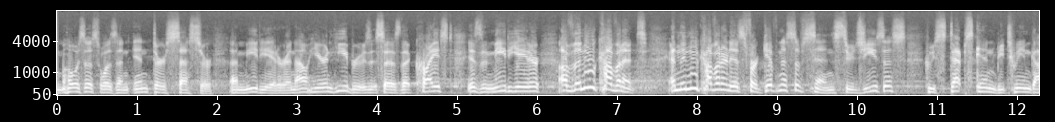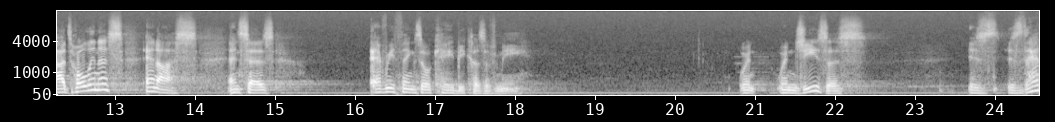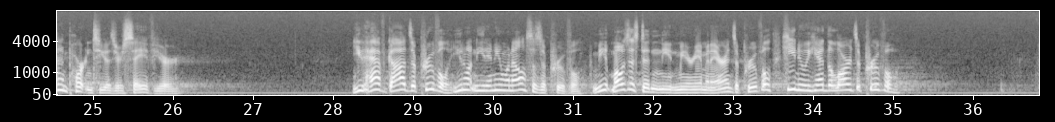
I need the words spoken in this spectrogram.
Moses was an intercessor, a mediator. And now, here in Hebrews, it says that Christ is the mediator of the new covenant. And the new covenant is forgiveness of sins through Jesus, who steps in between God's holiness and us and says, Everything's okay because of me. When, when Jesus is, is that important to you as your Savior, you have God's approval. You don't need anyone else's approval. Moses didn't need Miriam and Aaron's approval, he knew he had the Lord's approval.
